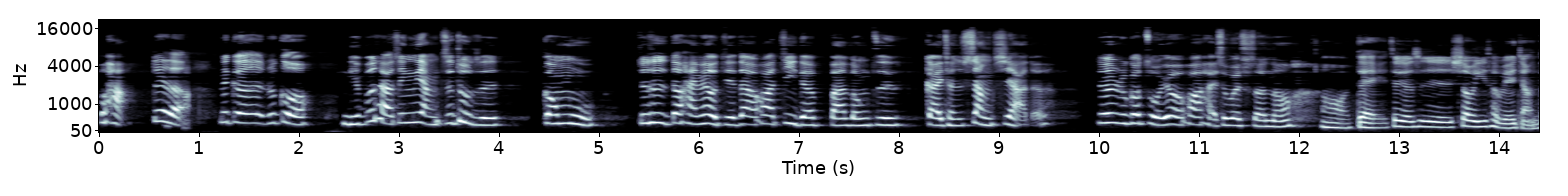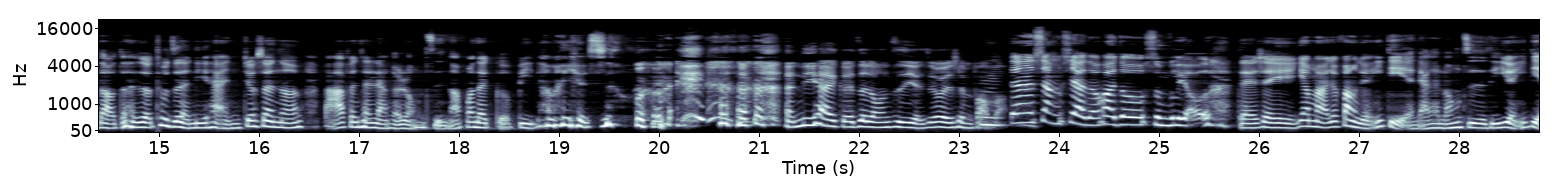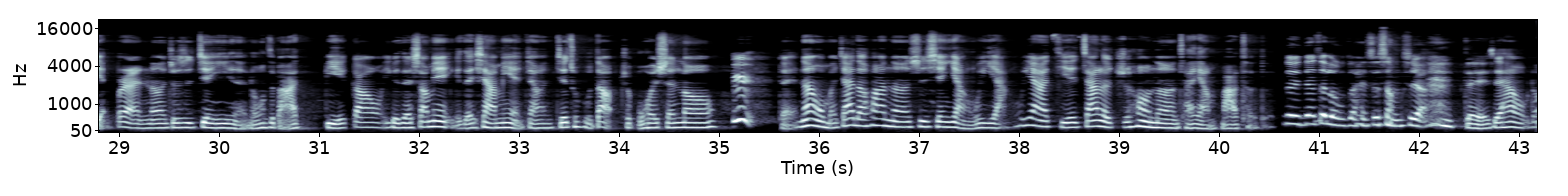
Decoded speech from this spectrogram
不好。对了，那个如果你不小心两只兔子公母就是都还没有结扎的话，记得把笼子。改成上下的，就是如果左右的话，还是会生哦。哦，对，这个是兽医特别讲到的，说兔子很厉害，你就算呢把它分成两个笼子，然后放在隔壁，它们也是会 很厉害，隔着笼子也是会生宝宝。但是上下的话都生不了了。对，所以要么就放远一点，两个笼子离远一点，不然呢就是建议呢笼子把它叠高，一个在上面，一个在下面，这样接触不到就不会生喽。嗯。对，那我们家的话呢，是先养威亚，威亚结扎了之后呢，才养巴特的。对，但是笼子还是上下。对，所以它笼子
